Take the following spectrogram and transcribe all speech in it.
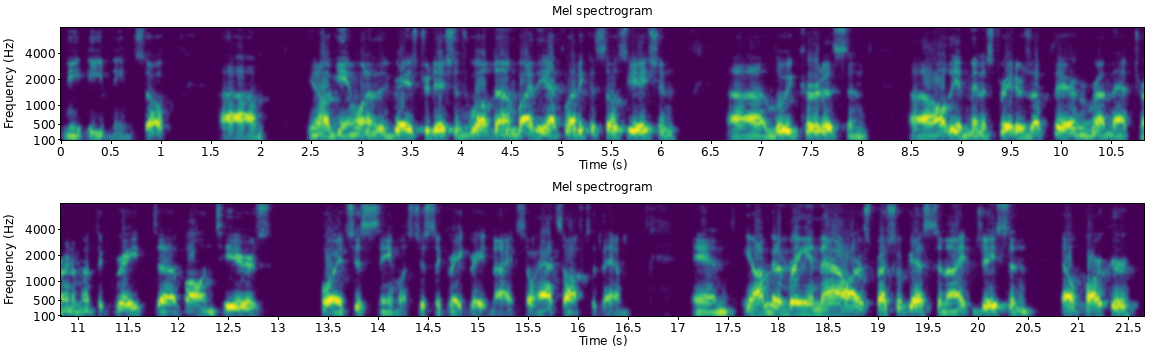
neat evening. So. Um, you know, again, one of the greatest traditions, well done by the Athletic Association, uh, Lewis Curtis, and uh, all the administrators up there who run that tournament, the great uh, volunteers. Boy, it's just seamless. Just a great, great night. So hats off to them. And, you know, I'm going to bring in now our special guest tonight, Jason L. Parker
